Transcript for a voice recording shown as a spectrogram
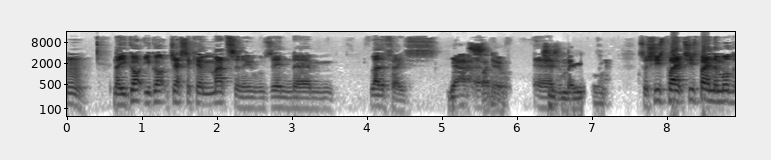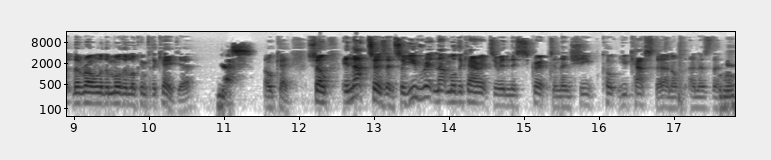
Mm. Now you got you got Jessica Madsen who was in um, Leatherface. Yes, I do. Uh, She's amazing. so she's playing she's playing the mother the role of the mother looking for the kid. Yeah. Yes. Okay, so in that terms, then, so you've written that mother character in this script, and then she you cast her, and, and as the Mhm.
